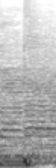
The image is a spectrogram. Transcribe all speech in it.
sana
